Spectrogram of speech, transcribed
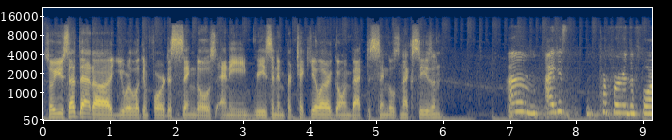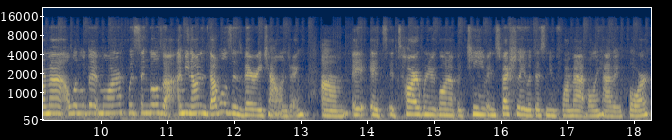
So you said that uh, you were looking forward to singles. Any reason in particular going back to singles next season? Um, I just prefer the format a little bit more with singles. I mean, on doubles is very challenging. Um, it, it's it's hard when you're going up a team, and especially with this new format, of only having four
